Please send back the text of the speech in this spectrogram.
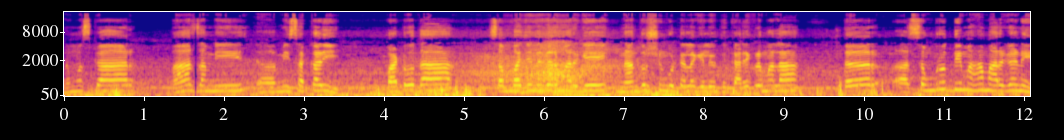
नमस्कार. आज आम्ही मी सकाळी पाटोदा संभाजीनगर मार्गे नांदूर शिंगोट्याला गेले होते कार्यक्रमाला. तर समृद्धी महामार्गाने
